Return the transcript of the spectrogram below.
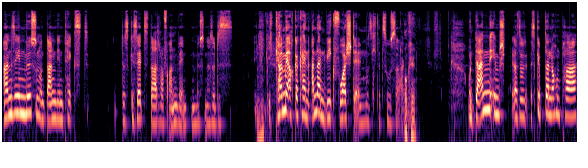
ansehen müssen und dann den Text, das Gesetz darauf anwenden müssen. Also das, mhm. ich, ich kann mir auch gar keinen anderen Weg vorstellen, muss ich dazu sagen. Okay. Und dann im, also es gibt dann noch ein paar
